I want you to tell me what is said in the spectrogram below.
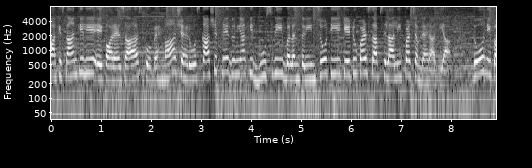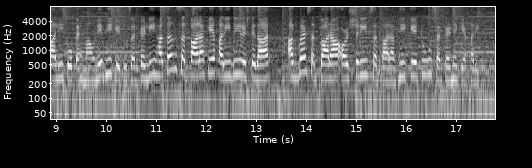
پاکستان کے لیے ایک اور اعزاز کو بہما، شہروز کاشف نے دنیا کی دوسری بلند ترین چوٹی کیٹو پر سب سلالی پرچم لہرا دیا۔ دو نیپالی کو پہماؤں نے بھی کیٹو سر کر لی۔ حسن ستپارہ کے قریبی رشتہ دار، اکبر ستپارہ اور شریف ستپارہ بھی کیٹو سر کرنے کے قریب۔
